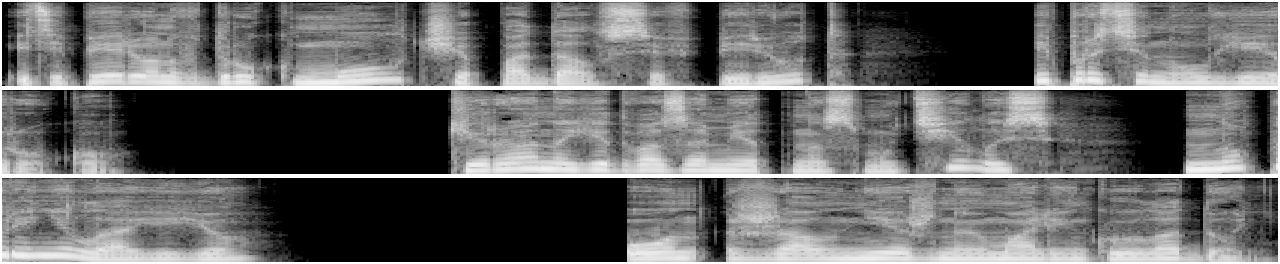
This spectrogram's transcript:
И теперь он вдруг молча подался вперед и протянул ей руку. Кирана едва заметно смутилась, но приняла ее. Он сжал нежную маленькую ладонь,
